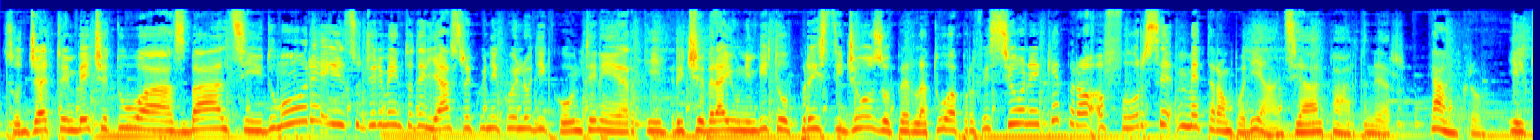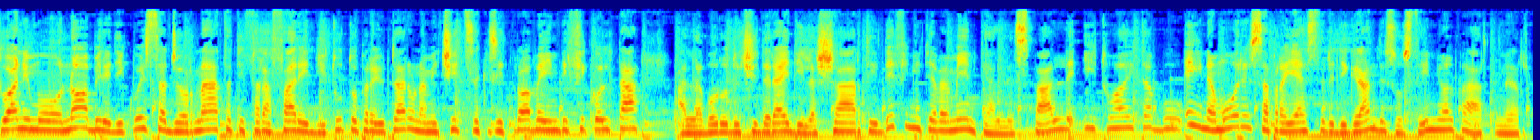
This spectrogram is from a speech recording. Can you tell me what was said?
soggetto invece tu a sbalzi d'umore il suggerimento degli astri è quindi quello di contenerti. Riceverai un invito prestigioso per la tua professione che però forse metterà un po' di ansia al partner. Cancro. Il tuo animo nobile di questa giornata ti farà fare di tutto per aiutare un'amicizia che si trova in difficoltà. Al lavoro deciderai di lasciarti definitivamente alle spalle i tuoi tabù e in amore saprai essere di grande sostegno al partner.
